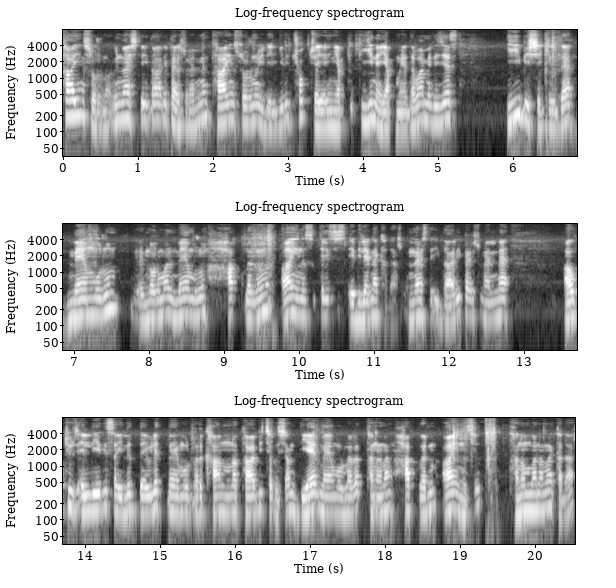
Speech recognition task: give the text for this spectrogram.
tayin sorunu, üniversite idari personelinin tayin sorunu ile ilgili çokça yayın yaptık. Yine yapmaya devam edeceğiz. İyi bir şekilde memurun, e, normal memurun haklarının aynısı tesis edilene kadar, üniversite idari personeline 657 sayılı devlet memurları kanununa tabi çalışan diğer memurlara tanınan hakların aynısı tanımlanana kadar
